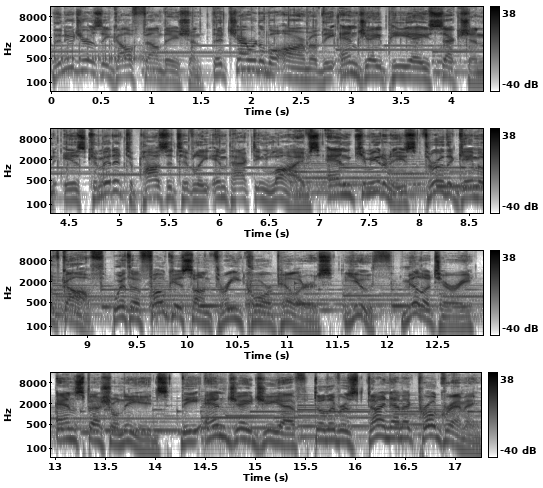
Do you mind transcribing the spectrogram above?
The New Jersey Golf Foundation, the charitable arm of the NJPA section, is committed to positively impacting lives and communities through the game of golf. With a focus on three core pillars youth, military, and special needs, the NJGF delivers dynamic programming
